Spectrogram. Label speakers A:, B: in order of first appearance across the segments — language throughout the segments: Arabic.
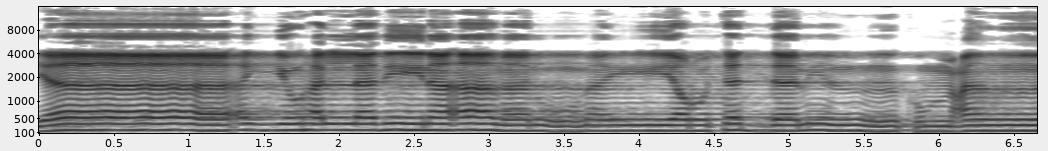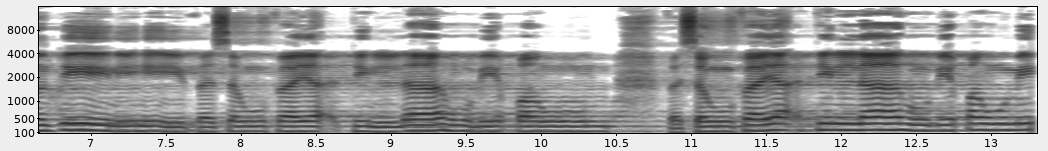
A: يا أيها الذين آمنوا من يرتد منكم عن دينه فسوف يأتي الله بقوم فسوف يأتي الله بقوم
